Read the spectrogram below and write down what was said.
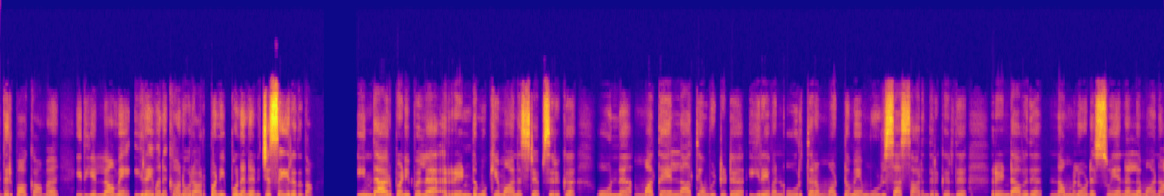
எதிர்பார்க்காம இது எல்லாமே இறைவனுக்கான ஒரு அர்ப்பணிப்புன்னு நினைச்சு செய்யறதுதான் இந்த அர்ப்பணிப்புல ரெண்டு முக்கியமான ஸ்டெப்ஸ் இருக்கு. ஒன்னு மத்த எல்லாத்தையும் விட்டுட்டு இறைவன் ஒருத்தரை மட்டுமே முழுசா சார்ந்திருக்கிறது. ரெண்டாவது நம்மளோட சுயநலமான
